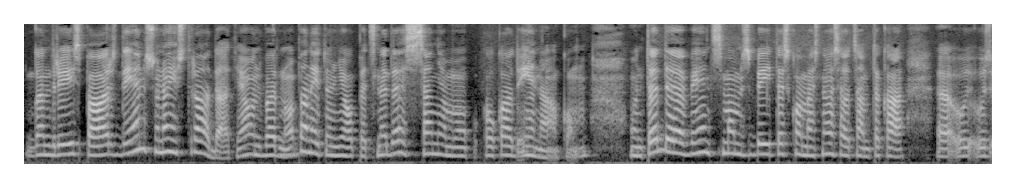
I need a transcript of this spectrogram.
gandrīz pāris dienas un eju strādāt, ja, un var nopelnīt, un jau pēc nedēļas saņemu kaut kādu ienākumu. Un tad eh, viens mums bija tas, ko mēs nosaucām tā kā eh, uz,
